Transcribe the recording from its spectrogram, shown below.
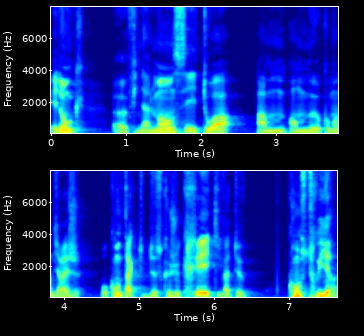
Et donc, euh, finalement, c'est toi, en, me, comment dirais-je, au contact de ce que je crée, qui va te construire.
